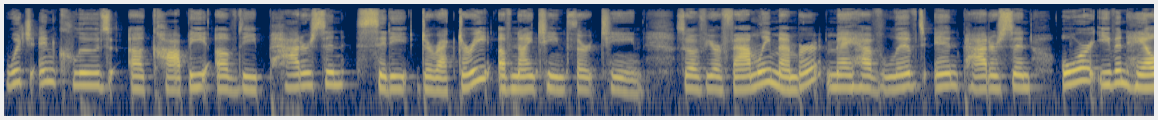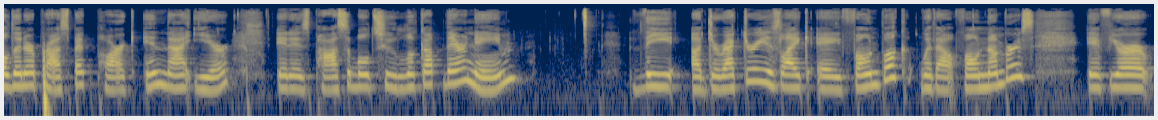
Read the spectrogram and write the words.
which includes a copy of the Paterson City Directory of 1913. So, if your family member may have lived in Paterson or even Haledon or Prospect Park in that year, it is possible to look up their name the uh, directory is like a phone book without phone numbers. If your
